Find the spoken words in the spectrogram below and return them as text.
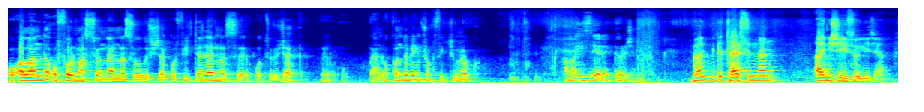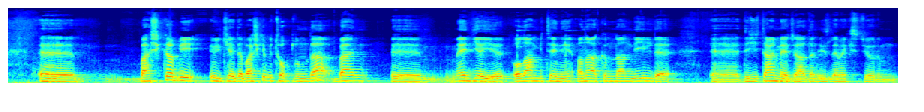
o alanda o formasyonlar nasıl oluşacak, o filtreler nasıl oturacak? e, Yani o konuda benim çok fikrim yok. Ama izleyerek göreceğim. Ben bir de tersinden aynı şeyi söyleyeceğim. Ee, başka bir ülkede, başka bir toplumda ben e, medyayı, olan biteni ana akımdan değil de e, dijital mecradan izlemek istiyorum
